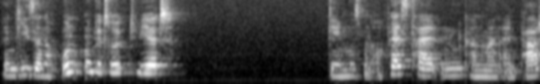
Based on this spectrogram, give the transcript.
Wenn dieser nach unten gedrückt wird, den muss man auch festhalten, kann man ein paar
